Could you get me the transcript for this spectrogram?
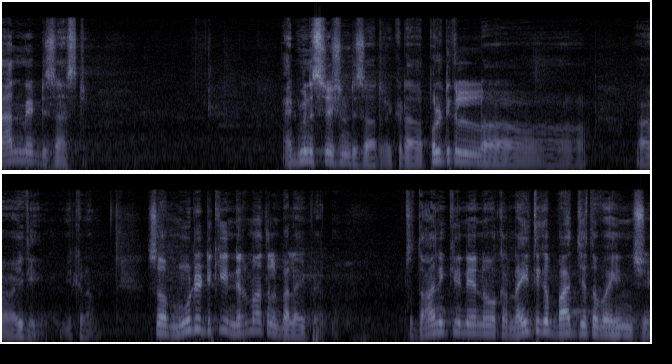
మ్యాన్మేడ్ డిజాస్టర్ అడ్మినిస్ట్రేషన్ డిజార్డర్ ఇక్కడ పొలిటికల్ ఇది ఇక్కడ. సో మూడిటికి నిర్మాతలు బలైపోయారు. సో దానికి నేను ఒక నైతిక బాధ్యత వహించి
